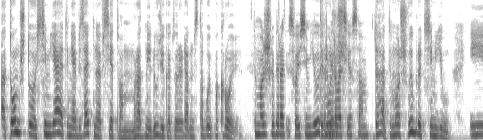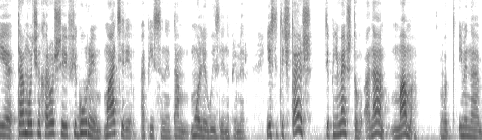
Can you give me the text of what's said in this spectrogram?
о том, что семья — это не обязательно все там родные люди, которые рядом с тобой по крови. Ты можешь выбирать свою семью ты и формировать ее сам. Да, ты можешь выбрать семью. И там очень хорошие фигуры матери описаны, там Молли Уизли, например. Если ты читаешь, ты понимаешь, что она мама, вот именно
